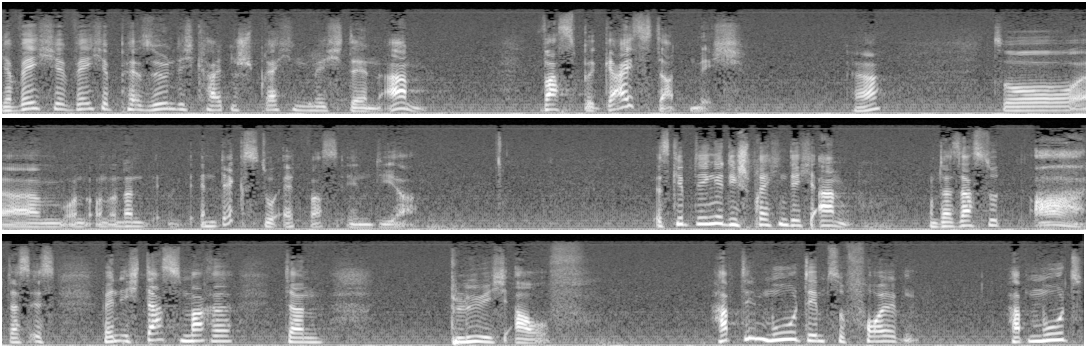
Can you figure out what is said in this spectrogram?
ja, welche, welche Persönlichkeiten sprechen mich denn an? Was begeistert mich? Ja? So, ähm, und, und, und dann entdeckst du etwas in dir. Es gibt Dinge, die sprechen dich an. Und da sagst du, oh, das ist, wenn ich das mache, dann blühe ich auf. Hab den Mut, dem zu folgen. Hab Mut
